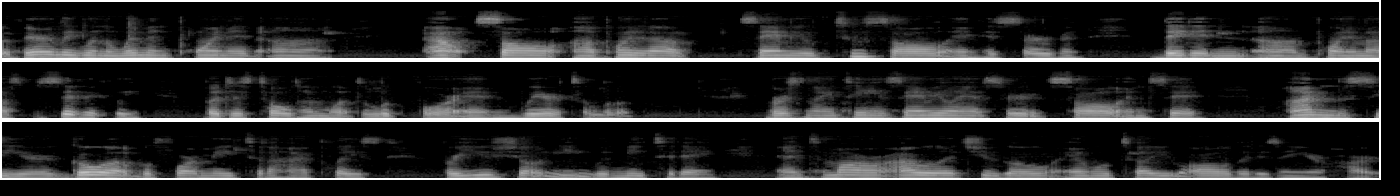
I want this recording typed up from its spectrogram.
apparently, when the women pointed uh, out Saul, uh, pointed out Samuel to Saul and his servant, they didn't um, point him out specifically, but just told him what to look for and where to look. Verse 19 Samuel answered Saul and said, I'm the seer. Go up before me to the high place, for you shall eat with me today. And tomorrow I will let you go and will tell you all that is in your heart.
